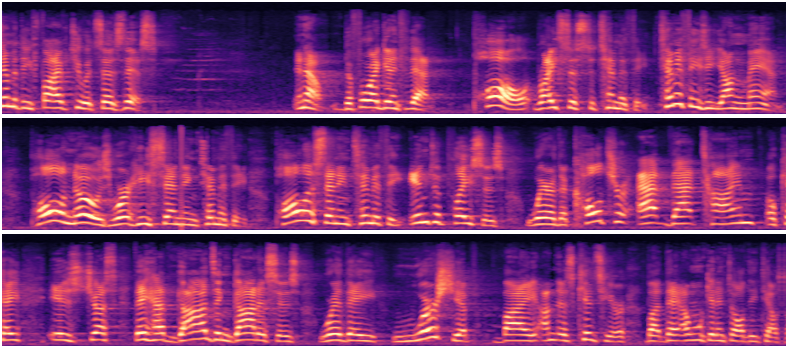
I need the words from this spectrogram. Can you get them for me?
Timothy 5 2, it says this. And now, before I get into that, Paul writes this to Timothy. Timothy's a young man. Paul knows where he's sending Timothy. Paul is sending Timothy into places where the culture at that time, okay, is just they have gods and goddesses where they worship by I'm there's kids here, but they, I won't get into all details.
